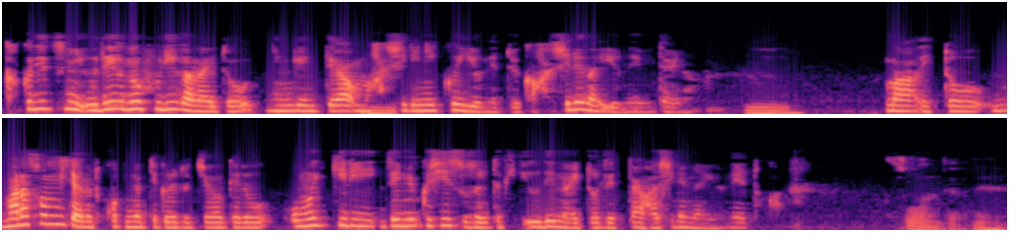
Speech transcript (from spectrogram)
確実に腕の振りがないと人間ってあんま走りにくいよねというか走れないよねみたいな。うん。まあ、えっと、マラソンみたいなことになってくると違うけど、思いっきり全力疾走するときって腕ないと絶対走れないよねとか。そうなんだよね。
